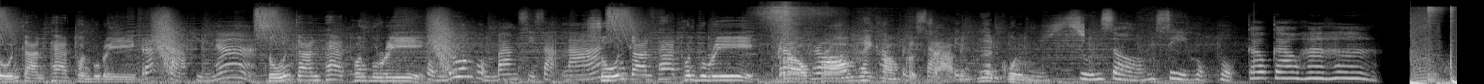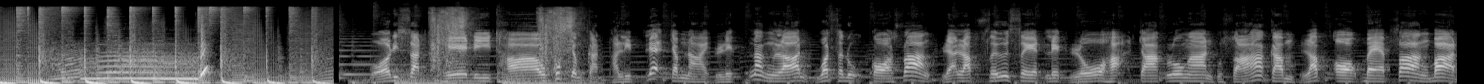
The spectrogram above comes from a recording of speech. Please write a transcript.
ศูนย์การแพทย์ทนบุรี รักษาผิวหน้า ศูนย์การแพทย์ทนบุรี ผมร่วงผมบางศีรษะล้านศูนย์การแพทย์ทนบุรี เราพร้อมให้คำปรึกษาเป็นเพื่อนคุณ 02-466-9955 บริษัทเคดีทาวน์กรุ๊ปจำกัดผลิตและจำหน่ายเหล็กนั่งร้าน วัสดุก่อสร้าง และรับซื้อเศษเหล็กโลหะ จากโรงงานอุตสาหกรรม รับออกแบบสร้างบ้าน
